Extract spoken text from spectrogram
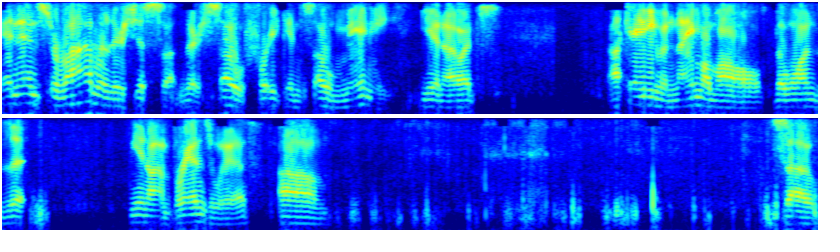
and then Survivor. There's just so, there's so freaking so many. You know, it's I can't even name them all. The ones that you know I'm friends with. Um, so,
